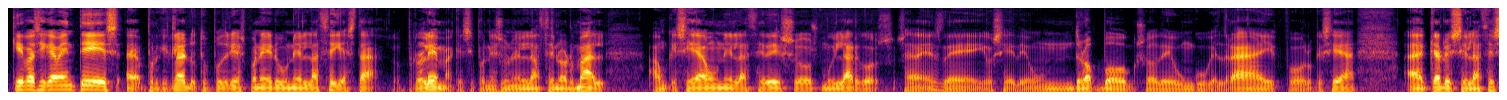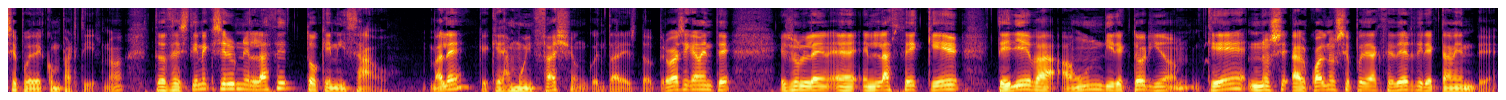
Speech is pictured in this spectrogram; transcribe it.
que básicamente es, eh, porque claro, tú podrías poner un enlace y ya está. El problema que si pones un enlace normal, aunque sea un enlace de esos muy largos, ¿sabes? De, yo sé, de un Dropbox o de un Google Drive o lo que sea, eh, claro, ese enlace se puede compartir, ¿no? Entonces tiene que ser un enlace tokenizado. ¿vale? Que queda muy fashion contar esto. Pero básicamente es un eh, enlace que te lleva a un directorio que no al cual no se puede acceder directamente.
